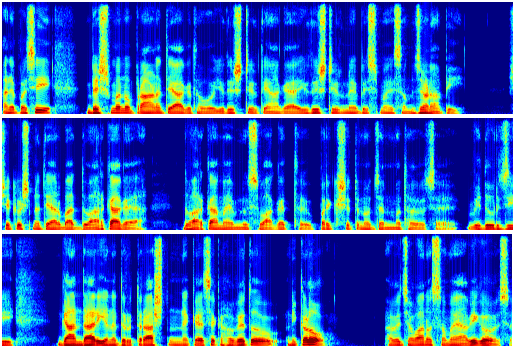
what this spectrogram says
અને પછી ભીષ્મનો પ્રાણ ત્યાગ થયો યુધિષ્ઠિર ત્યાં ગયા. યુધિષ્ઠિરને ભીષ્મએ સમજણ આપી. શ્રી કૃષ્ણ ત્યારબાદ દ્વારકા ગયા. દ્વારકામાં એમનું સ્વાગત થયું. પરીક્ષિતનો જન્મ થયો છે. વિદુરજી ગાંધારી અને ધૃતરાષ્ટ્રને કહે છે કે, હવે તો નીકળો. હવે જવાનો સમય આવી ગયો છે.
